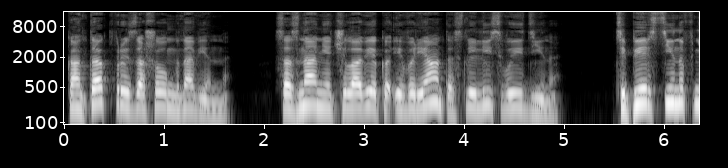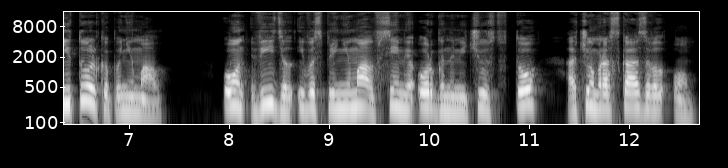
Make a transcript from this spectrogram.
Контакт произошел мгновенно. Сознание человека и варианта слились воедино. Теперь Стинов не только понимал. Он видел и воспринимал всеми органами чувств то, о чем рассказывал Ом.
